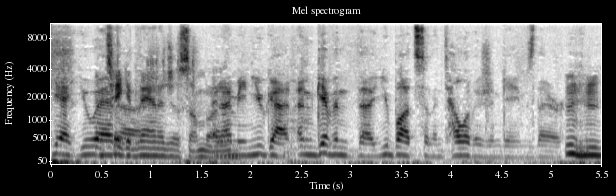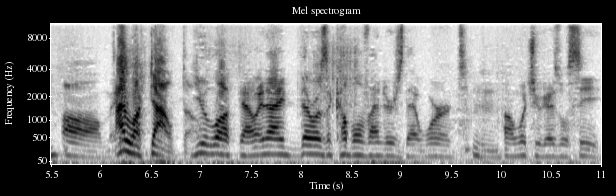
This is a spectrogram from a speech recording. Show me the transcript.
Yeah, you had take uh, advantage of somebody. And I mean, you got and given the you bought some Intellivision games there. Mhm. Um, I lucked out though. You lucked out, and I there was a couple of vendors that weren't, Mm-hmm. uh, which you guys will see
